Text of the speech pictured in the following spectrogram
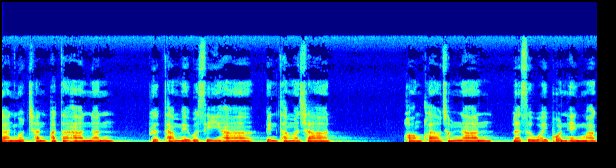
การงดฉันพัตหารนั้น เพื่อทำให้วสีห้าเป็นธรรมชาติ คล่องแคล่วชำนาญและสวยผลแห่งมรรค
